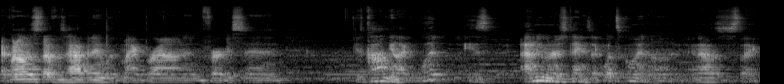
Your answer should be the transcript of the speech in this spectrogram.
like when all this stuff was happening with Mike Brown and Ferguson, and he was calling me like, "What is? I don't even understand." He's like, "What's going on?" And I was just like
